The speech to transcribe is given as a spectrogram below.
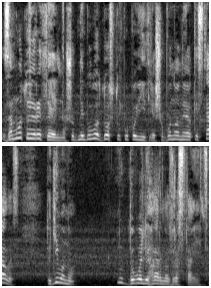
Замотую ретельно, щоб не було доступу повітря, щоб воно не окислялось, тоді воно ну, доволі гарно зростається.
